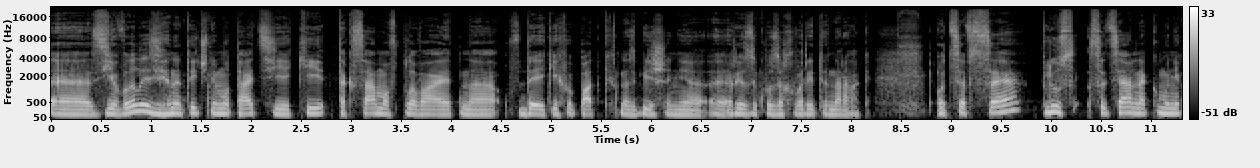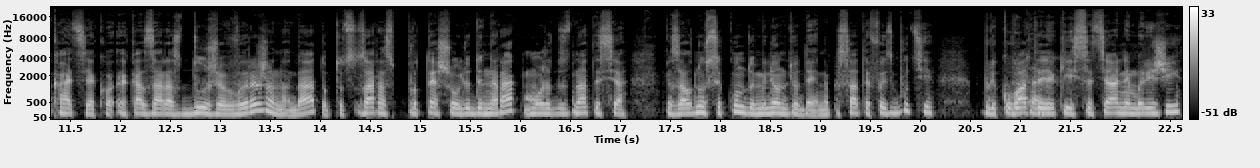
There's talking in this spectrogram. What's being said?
Е, З'явились генетичні мутації, які так само впливають на в деяких випадках на збільшення е, ризику захворіти на рак. Оце все. Плюс соціальна комунікація, яка зараз дуже виражена, да? тобто зараз про те, що у людини рак, може дізнатися за одну секунду мільйон людей, написати в Фейсбуці, публікувати Ну, якісь соціальні мережі.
